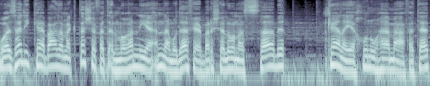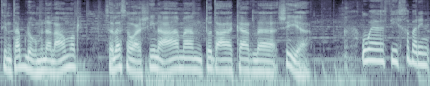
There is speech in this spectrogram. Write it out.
وذلك بعدما اكتشفت المغنية أن مدافع برشلونة السابق كان يخونها مع فتاة تبلغ من العمر 23 عاما تدعى كارلا شيا. وفي خبر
